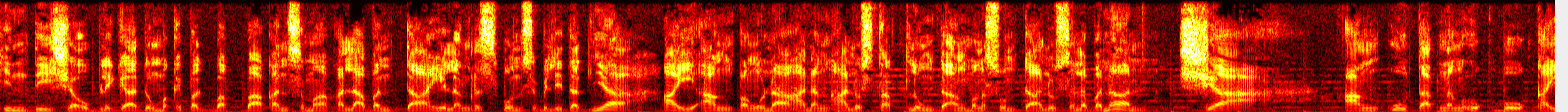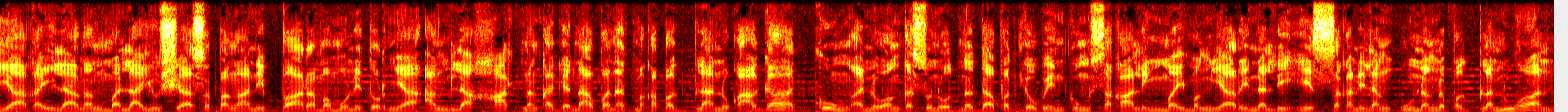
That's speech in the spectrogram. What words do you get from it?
hindi siya obligadong makipagbakbakan sa mga kalaban dahil ang responsibilidad niya ay ang pangunahan ng halos tatlong daang mga sundalo sa labanan. Siya ang utak ng hukbo kaya kailangang malayo siya sa panganib para mamonitor niya ang lahat ng kaganapan at makapagplano kaagad kung ano ang kasunod na dapat gawin kung sakaling may mangyari na lihis sa kanilang unang napagplanuhan.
